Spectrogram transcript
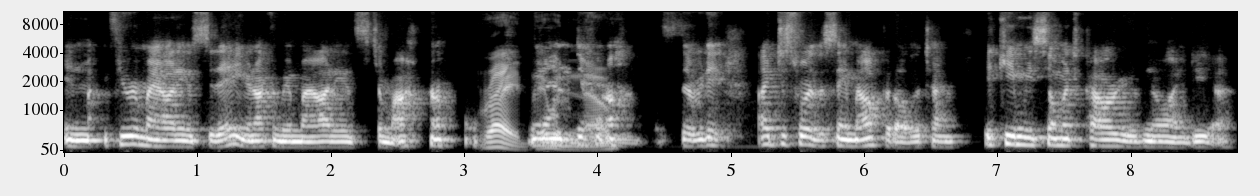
in, my- if you were in my audience today, you're not going to be in my audience tomorrow. right. I mean, have different every day. I just wear the same outfit all the time. It gave me so much power, you have no idea.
